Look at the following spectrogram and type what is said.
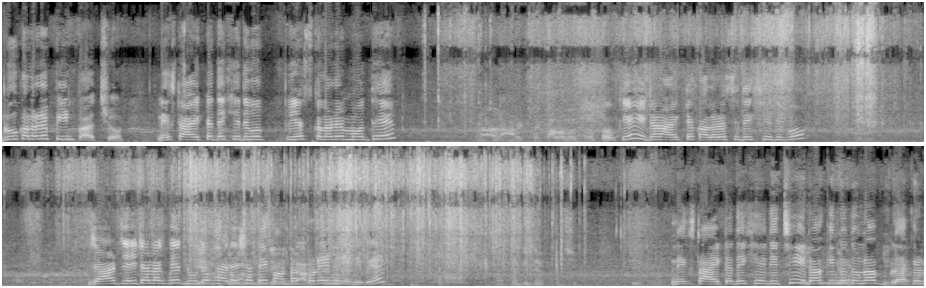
ব্লু কালারের প্রিন্ট পাচ্ছ। নেক্সট আরেকটা দেখিয়ে দেবো পিঁয়াজ কালারের মধ্যে। ওকে এটার আরেকটা কালার আছে দেখিয়ে দেবো। যার যেইটা লাগবে দ্রুত ভাইদের সাথে কন্ট্যাক্ট করে নিয়ে নিবে। আপনাকে দেখাচ্ছি। নেক্সট আরেকটা দেখিয়ে দিচ্ছি। এটাও কিন্তু তোমরা ব্ল্যাকের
